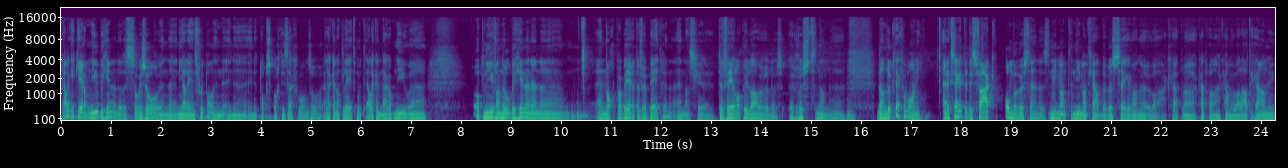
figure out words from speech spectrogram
elke keer opnieuw beginnen, dat is sowieso, in, uh, niet alleen in het voetbal, in, in, uh, in de topsport is dat gewoon zo. Elke atleet moet elke dag opnieuw, uh, opnieuw van nul beginnen en, en nog proberen te verbeteren. En als je te veel op je lauwe rust, dan, hmm. dan lukt dat gewoon niet. En ik zeg het, het is vaak onbewust. Hè? Dus mm -hmm. niemand, niemand gaat bewust zeggen van, wow, ik, ga het wel, ik, ga het wel, ik ga me wel laten gaan nu.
